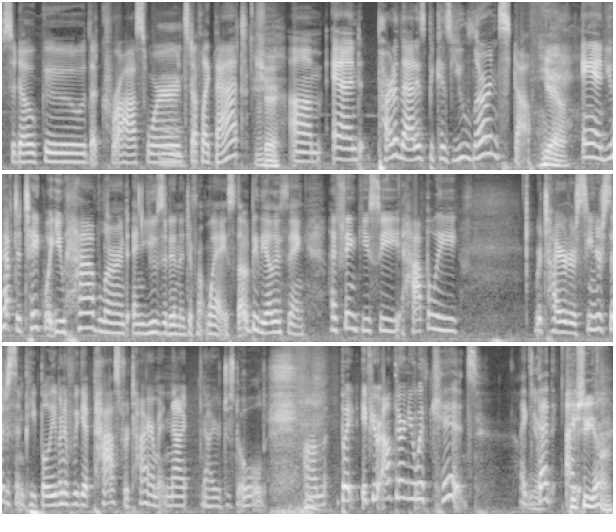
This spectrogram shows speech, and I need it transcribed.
Sudoku, the crossword, stuff like that. Sure. Um, and part of that is because you learn stuff. yeah. And you have to take what you have learned and use it in a different way. So that would be the other thing. I think you see happily retired or senior citizen people, even if we get past retirement, now now you're just old. Um, but if you're out there and you're with kids, like that Keeps I, you young.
